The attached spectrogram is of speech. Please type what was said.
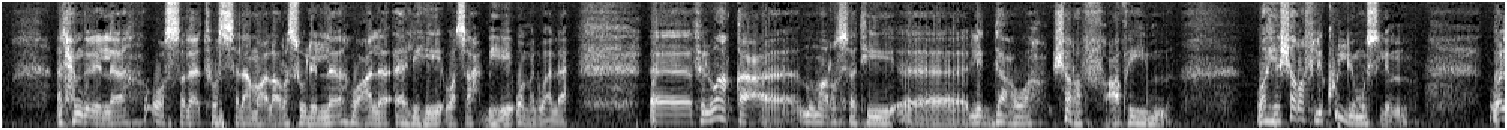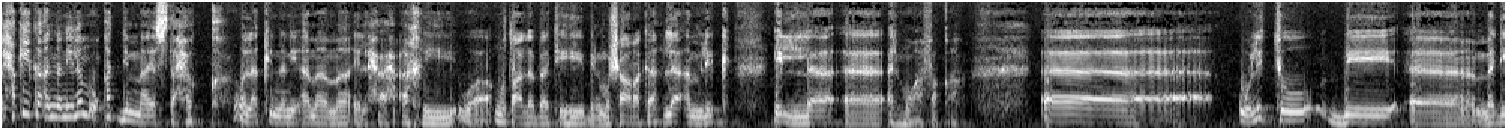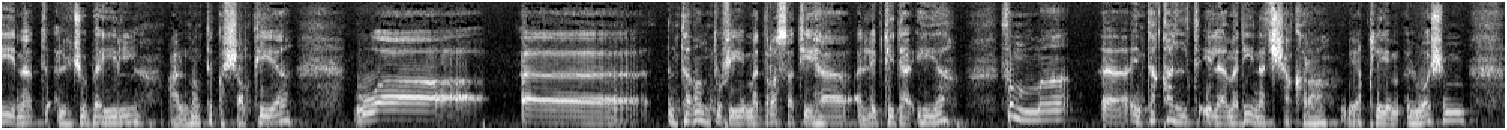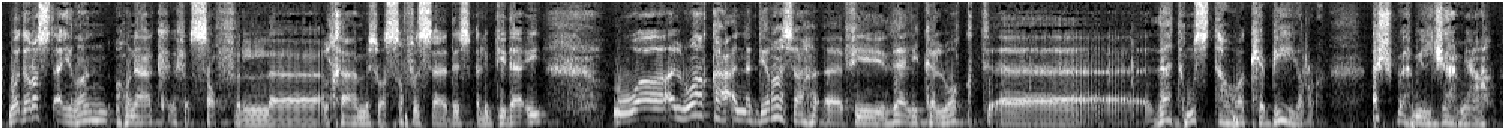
الحمد لله والصلاة والسلام على رسول الله وعلى آله وصحبه ومن والاه. آه، في الواقع آه، ممارستي آه، للدعوة شرف عظيم وهي شرف لكل مسلم. والحقيقة أنني لم أقدم ما يستحق ولكنني أمام إلحاح أخي ومطالبته بالمشاركة لا أملك إلا الموافقة. ولدت بمدينة الجبيل على المنطقة الشرقية و انتظمت في مدرستها الابتدائية ثم آه، انتقلت إلى مدينة شقرة بإقليم الوشم ودرست أيضا هناك في الصف الخامس والصف السادس الابتدائي. والواقع أن الدراسة آه، في ذلك الوقت آه، ذات مستوى كبير أشبه بالجامعة. آه،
